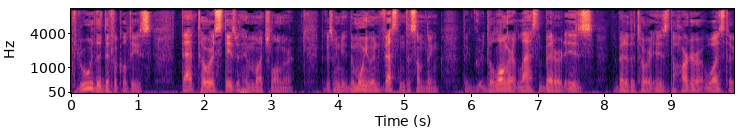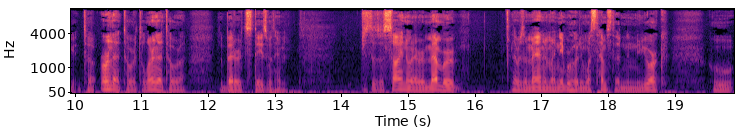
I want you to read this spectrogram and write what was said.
through the difficulties, that Torah stays with him much longer. Because when you, the more you invest into something, the the longer it lasts, the better it is. The better the Torah is, the harder it was to to earn that Torah, to learn that Torah, the better it stays with him. Just as a side note, I remember there was a man in my neighborhood in West Hempstead in New York, who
